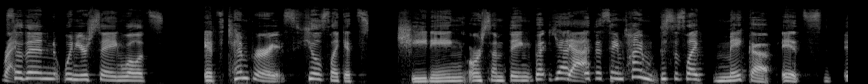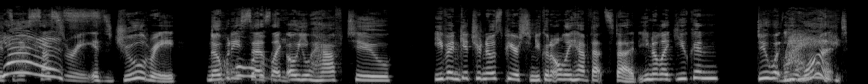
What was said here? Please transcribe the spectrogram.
Right. So then when you're saying, well, it's, it's temporary, it feels like it's cheating or something. But yet yeah. at the same time, this is like makeup. It's, it's yes. an accessory. It's jewelry. Nobody totally. says like, oh, you have to even get your nose pierced and you can only have that stud. You know, like you can do what right. you want.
